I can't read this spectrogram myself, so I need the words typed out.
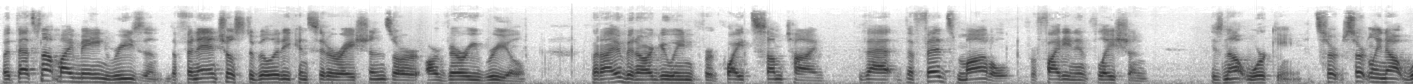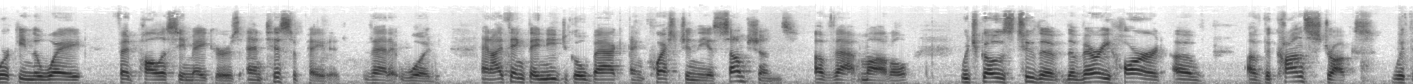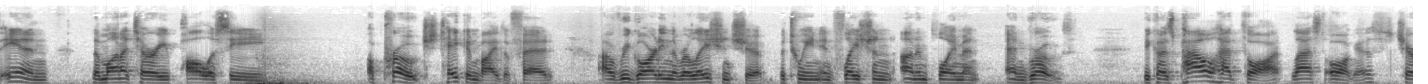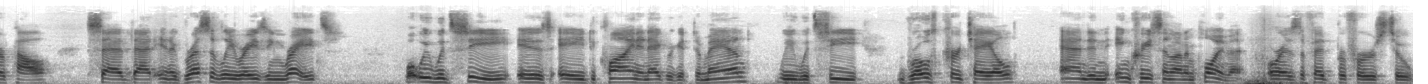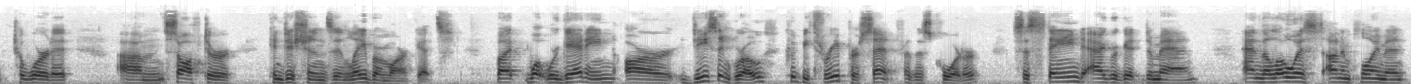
but that's not my main reason. The financial stability considerations are, are very real. But I have been arguing for quite some time that the Fed's model for fighting inflation is not working. It's certainly not working the way Fed policymakers anticipated that it would. And I think they need to go back and question the assumptions of that model, which goes to the, the very heart of, of the constructs within the monetary policy approach taken by the Fed uh, regarding the relationship between inflation, unemployment, and growth because Powell had thought last August, Chair Powell said that in aggressively raising rates, what we would see is a decline in aggregate demand. We would see growth curtailed and an increase in unemployment, or as the Fed prefers to, to word it, um, softer conditions in labor markets. But what we're getting are decent growth, could be 3% for this quarter, sustained aggregate demand, and the lowest unemployment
